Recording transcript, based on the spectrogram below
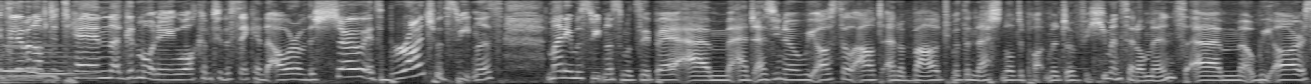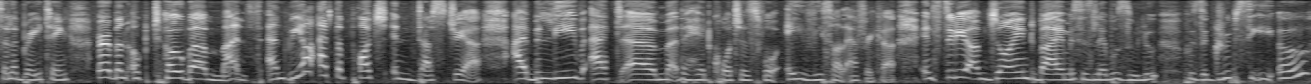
it's 11 after 10. Good morning. Welcome to the second hour of the show. It's Brunch with Sweetness. My name is Sweetness Motsepe. Um, and as you know, we are still out and about with the National Department of Human Settlements. Um, we are celebrating Urban October month and we are at the Potch Industria. I believe at um, the headquarters for AV South Africa. In studio, I'm joined by Mrs. Lebo Zulu, who's the group CEO.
